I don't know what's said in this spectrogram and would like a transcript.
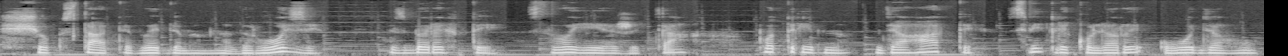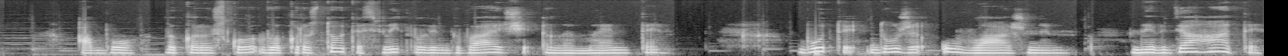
щоб стати видимим на дорозі зберегти своє життя, потрібно вдягати світлі кольори одягу або використовувати світловідбиваючі елементи, бути дуже уважним, не вдягати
